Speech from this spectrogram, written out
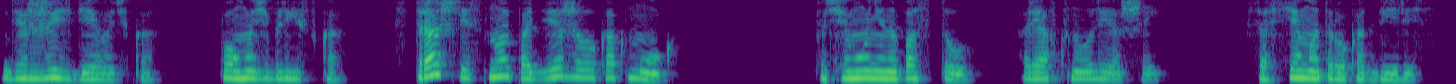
«Держись, девочка. Помощь близко». Страж лесной поддерживал как мог. «Почему не на посту?» – рявкнул леший. «Совсем от рук отбились».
